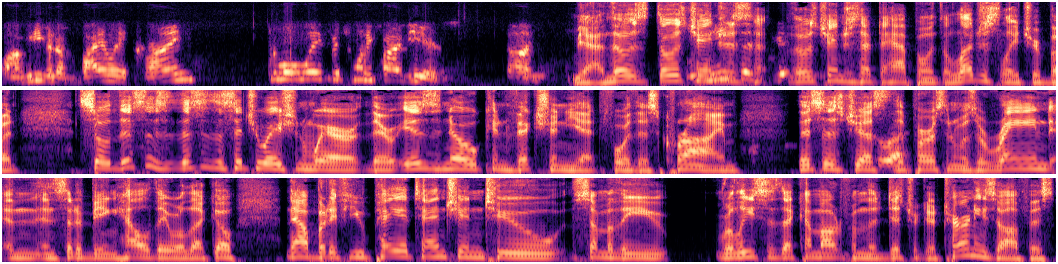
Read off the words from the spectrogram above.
of even a violent crime, go away for 25 years. Done. Yeah, and those those changes to- those changes have to happen with the legislature. But so this is this is a situation where there is no conviction yet for this crime. This is just the person was arraigned, and instead of being held, they were let go. Now, but if you pay attention to some of the releases that come out from the district attorney's office,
